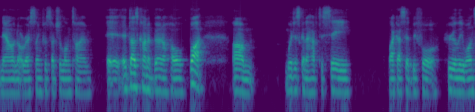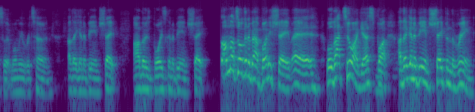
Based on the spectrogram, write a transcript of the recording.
now not wrestling for such a long time. It, it does kind of burn a hole, but um, we're just gonna have to see, like I said before, who really wants it when we return. Are they going to be in shape? Are those boys going to be in shape? I'm not talking about body shape. Eh, well, that too, I guess. But are they going to be in shape in the ring?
